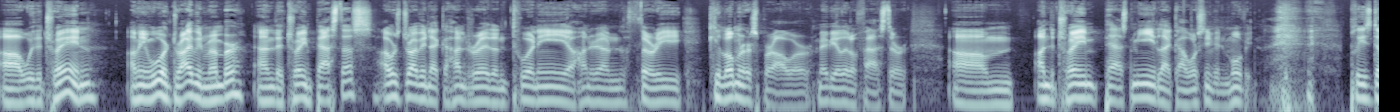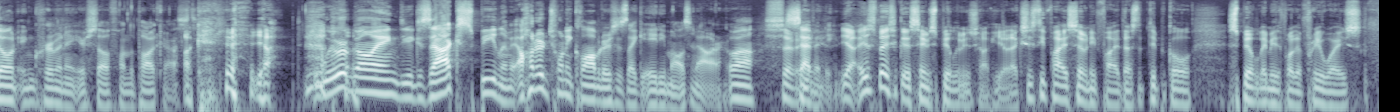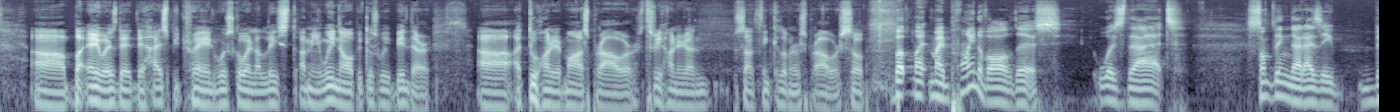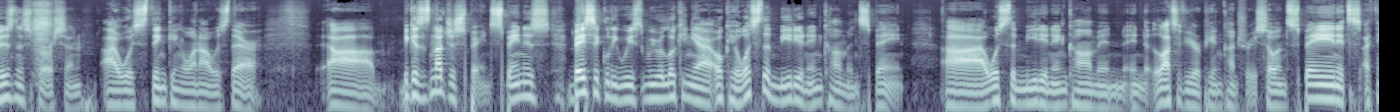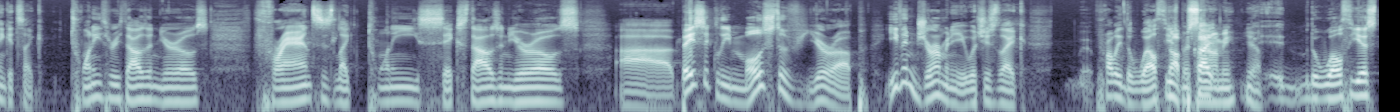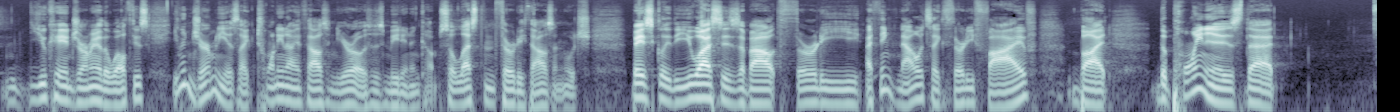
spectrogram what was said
uh, with the train, I mean, we were driving, remember, and the train passed us. I was driving like 120, 130 kilometers per hour, maybe a little faster. Um, and the train passed me like I wasn't even moving. please don't incriminate yourself on the podcast. Okay. yeah. we were going the exact speed limit. 120 kilometers is like 80 miles an hour. Well, 70. Yeah, it's basically the same speed limit you have here, like 65, 75. That's the typical speed limit for the freeways. Uh, but anyways, the, the high-speed train was going at least. I mean, we know because we've been there uh, at 200 miles per hour, 300 and something kilometers per hour. So But my, my point of all of this was that something that as a business person I was thinking when I was there. Um, because it's not just Spain. Spain is basically we, we were looking at okay, what's the median income in Spain? Uh, what's the median income in, in lots of European countries? So in Spain, it's I think it's like twenty three thousand euros. France is like twenty six thousand euros. Uh, basically, most of Europe, even Germany, which is like probably the wealthiest Top beside- economy, yeah. the wealthiest UK and Germany are the wealthiest. Even Germany is like twenty nine thousand euros as median income, so less than thirty thousand. Which basically the US is about thirty. I think now it's like thirty five. But the point is that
